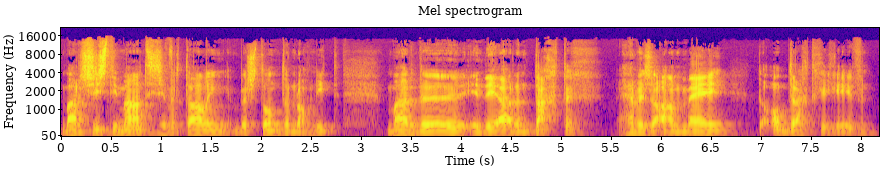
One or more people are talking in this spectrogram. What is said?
Maar systematische vertaling bestond er nog niet. Maar de, in de jaren tachtig hebben ze aan mij de opdracht gegeven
